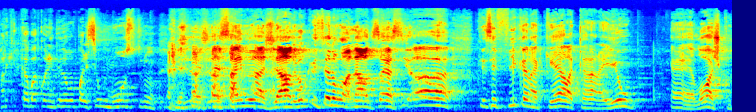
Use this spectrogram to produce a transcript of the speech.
para que acabar a quarentena, eu vou parecer um monstro saindo da jaula, igual o Cristiano Ronaldo, sai assim, ah, porque você fica naquela, cara. Eu, é lógico,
